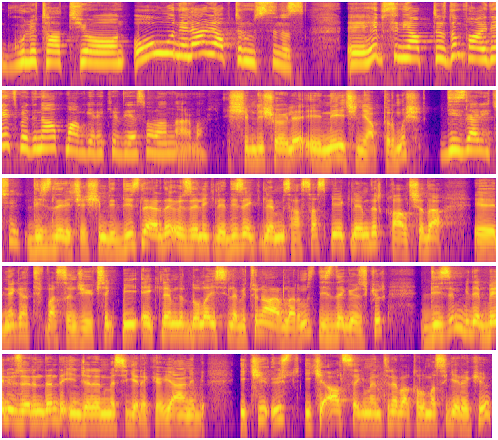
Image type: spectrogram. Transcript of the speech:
glutatyon. Oo neler yaptırmışsınız. E, hepsini yaptırdım fayda etmedi ne yapmam gerekir diye soranlar var. Şimdi şöyle e, ne için yaptırmış? Dizler için. Dizler için. Şimdi dizlerde özellikle diz eklemimiz hassas bir eklemdir. Kalçada e, negatif basıncı yüksek bir eklemdir. Dolayısıyla bütün ağrılarımız dizde gözükür. Dizin bir de bel üzerinden de incelenmesi gerekiyor. Yani bir- iki üst iki alt segmentine bakılması gerekiyor.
